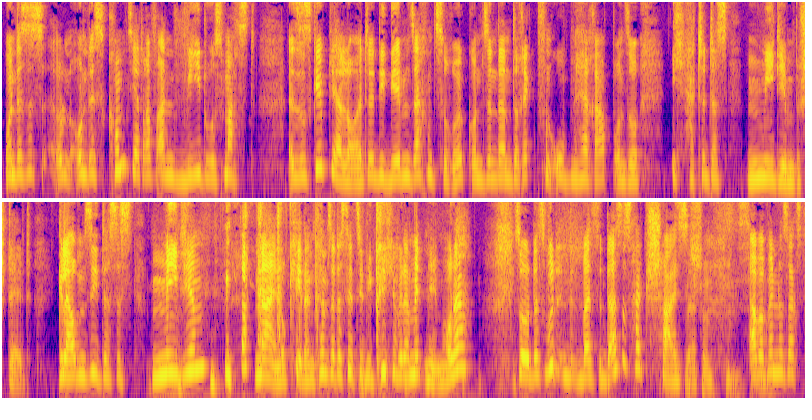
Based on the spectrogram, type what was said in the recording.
Und es ist, und, und es kommt ja drauf an, wie du es machst. Also es gibt ja Leute, die geben Sachen zurück und sind dann direkt von oben herab und so, ich hatte das Medium bestellt. Glauben Sie, das ist Medium? Nein, okay, dann können Sie das jetzt in die Küche wieder mitnehmen, oder? So, das wird, weißt du, das ist halt scheiße. Das ist schon fies, Aber wenn du sagst,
